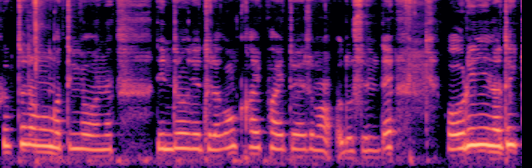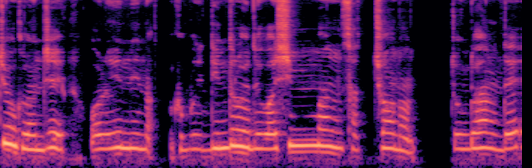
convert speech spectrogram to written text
크리스타 장군 같은 경우는 닌드로이드 드래곤 카이파이터에서만 얻을 수 있는데 어린이나 택지고 그런지 어린이나 그 닌드로이드가 10만 4천 원 정도 하는데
